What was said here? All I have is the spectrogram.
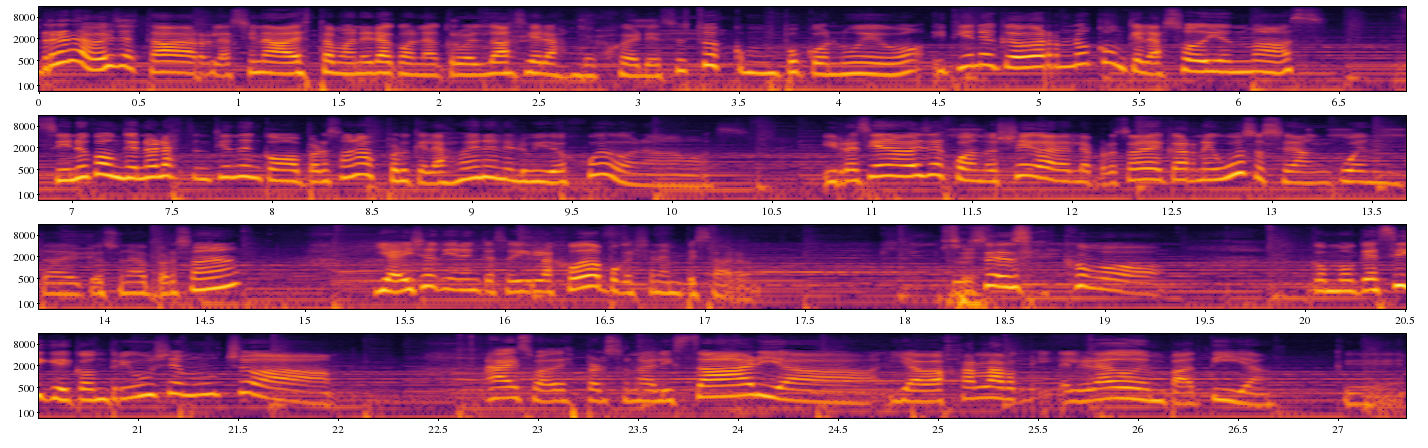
rara vez estaba relacionada de esta manera con la crueldad hacia las mujeres. Esto es como un poco nuevo y tiene que ver no con que las odien más, sino con que no las entienden como personas porque las ven en el videojuego nada más. Y recién a veces cuando llega la persona de carne y hueso se dan cuenta de que es una persona y ahí ya tienen que seguir la joda porque ya la empezaron. Sí. Entonces es como, como que sí, que contribuye mucho a, a eso, a despersonalizar y a, y a bajar la- el grado de empatía que,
